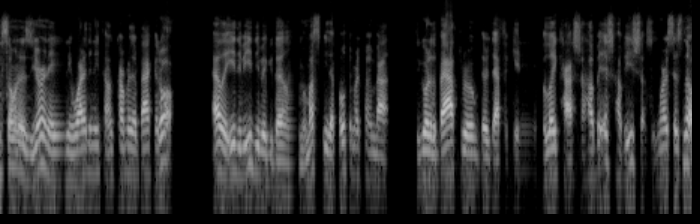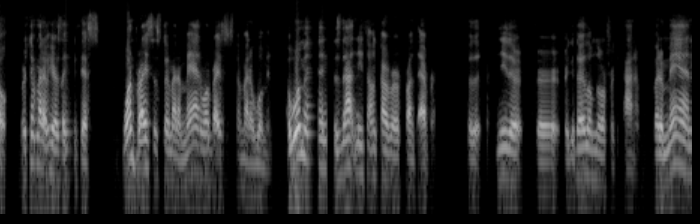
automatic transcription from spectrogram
someone is urinating, why do they need to uncover their back at all? It must be that both of them are talking about to go to the bathroom, they're defecating. So Gemara says, no, we're talking about here is like this. One price is talking about a man, one price is talking about a woman. A woman does not need to uncover her front ever. The, neither for, for Gedolim nor for Ketanim. But a man,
